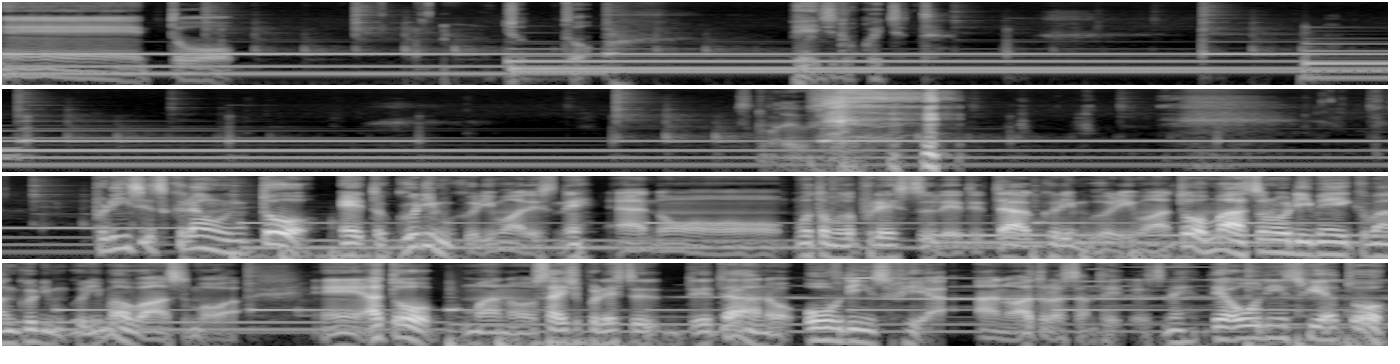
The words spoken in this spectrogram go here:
え、ー、プリンセスクラウンと、えっ、ー、と、グリムグリマーですね。あのー、もともとプレス2で出たグリムグリマーと、まあ、そのリメイク版グリムグリマーワンスモア。えー、あと、まあ、あの最初プレスで出たあのオーディンスフィア、あのアトラスさんタイトルですね。で、オーディンスフィアと、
